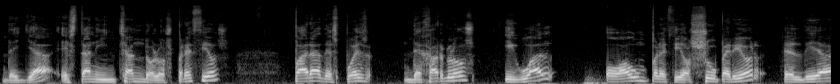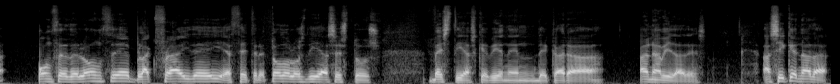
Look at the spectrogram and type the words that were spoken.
de ya, están hinchando los precios para después dejarlos igual o a un precio superior el día 11 del 11, Black Friday, etcétera. Todos los días estos bestias que vienen de cara a Navidades. Así que nada,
